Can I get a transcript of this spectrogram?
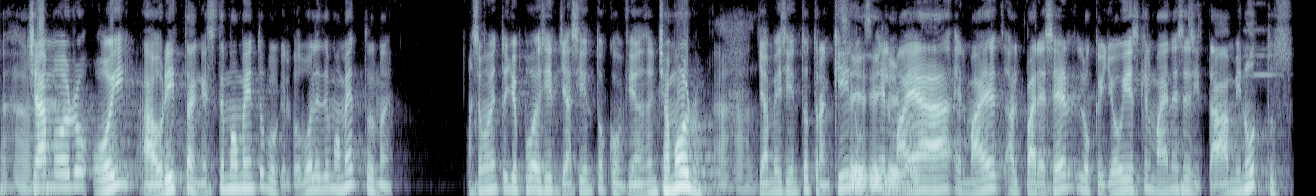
Ajá. Chamorro, hoy, ahorita, en este momento, porque el fútbol es de momentos, ma. En ese momento yo puedo decir, ya siento confianza en Chamorro Ajá. ya me siento tranquilo. Sí, sí, el, mae, el Mae, al parecer, lo que yo vi es que el Mae necesitaba minutos.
